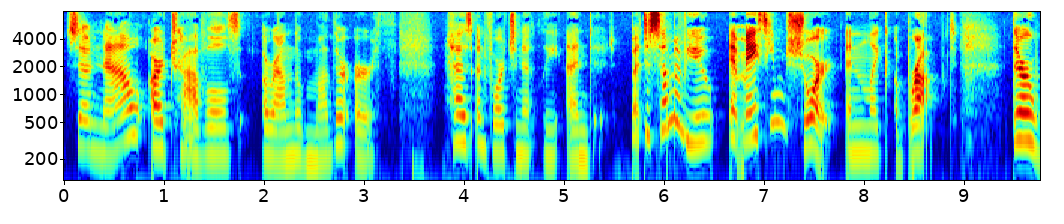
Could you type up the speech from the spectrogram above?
So now our travels around the Mother Earth has unfortunately ended. But to some of you, it may seem short and like abrupt. There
